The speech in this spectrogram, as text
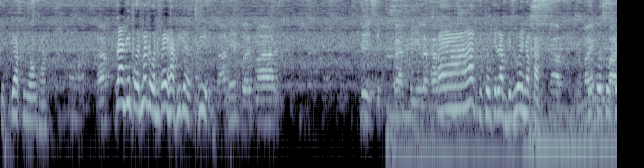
สุดยอดพี่น้องค่ะ ครับร้านที่เปิดมาโดนไปค่ะพี่เนี่ยพี่ร้านนี้เปิดมา28 ปีแล้วครับป้าดอยู่ตัวจะรับจะรวยเนาะค่ะ ครับสมัยโตเงินโตบาทโต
